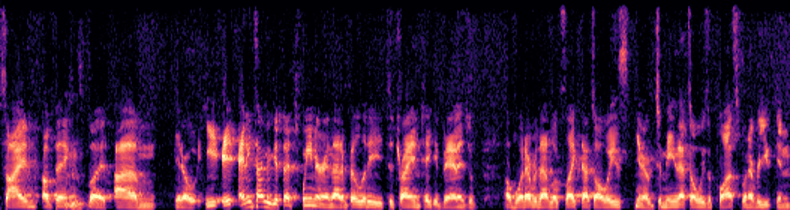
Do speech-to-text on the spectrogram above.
side of things, mm-hmm. but um, you know he it, anytime you get that tweener and that ability to try and take advantage of of whatever that looks like. That's always, you know, to me, that's always a plus whenever you can,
